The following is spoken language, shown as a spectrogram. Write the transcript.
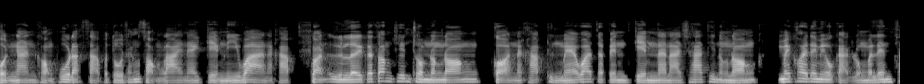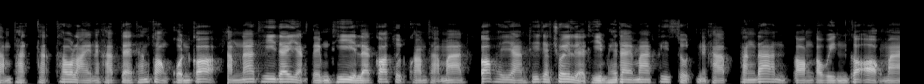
ผลงานของผู้รักษาประตูทั้งสองรายในเกมนี้ว่านะครับ ก่อนอื่นเลยก็ต้องชื่นชมน้องๆก่อนนะครับ ถึงแม้ว่าจะเป็นเกมนานาชาติที่น้องๆ ไม่ค่อยได้มีโอกาสลงมาเล่นสัมผัสสักเท่าไหร่นะครับ แต่ทั้งสองคนก็ทำหน้าที่ได้อย่างเต็มที่ และก็สุดความสามารถก็พยายามที่จะช่วยเหลือทีมให้ได้มากที่สุดนะครับ ทางด้านตองกวินก็ออกมา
